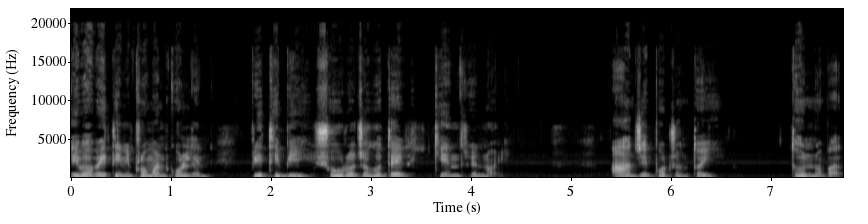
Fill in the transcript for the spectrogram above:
এভাবেই তিনি প্রমাণ করলেন পৃথিবী সৌরজগতের কেন্দ্রে নয়। আজ এ পর্যন্তই। ধন্যবাদ।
